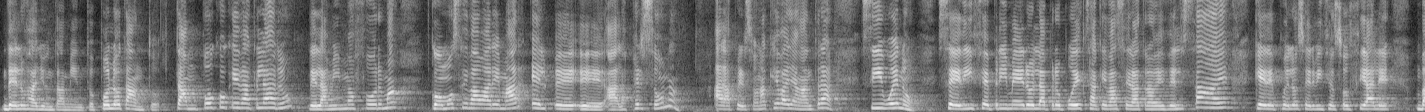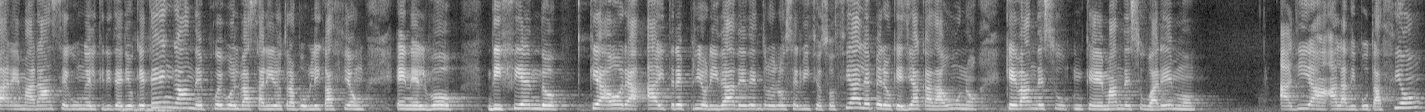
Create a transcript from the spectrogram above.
de los ayuntamientos. Por lo tanto, tampoco queda claro, de la misma forma, cómo se va a baremar eh, eh, a las personas a las personas que vayan a entrar. Sí, bueno, se dice primero en la propuesta que va a ser a través del SAE, que después los servicios sociales baremarán según el criterio que tengan, después vuelve a salir otra publicación en el BOP diciendo que ahora hay tres prioridades dentro de los servicios sociales, pero que ya cada uno que, que mande su baremo allí a la Diputación. O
